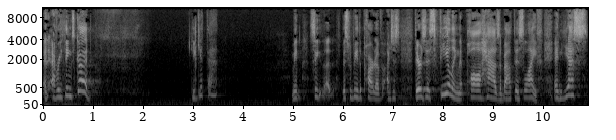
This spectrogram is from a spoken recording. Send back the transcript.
and everything's good. You get that? I mean, see, uh, this would be the part of, I just, there's this feeling that Paul has about this life. And yes,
